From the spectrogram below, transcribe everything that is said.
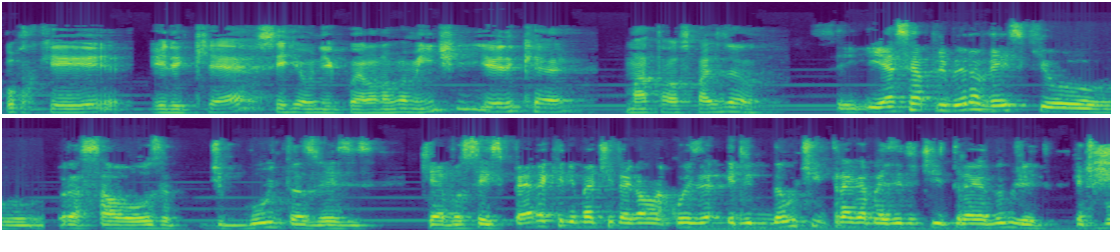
porque ele quer se reunir com ela novamente e ele quer matar os pais dela. Sim, e essa é a primeira vez que o Urasawa usa, de muitas vezes, Que é você espera que ele vai te entregar uma coisa, ele não te entrega, mas ele te entrega do mesmo jeito. É tipo,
